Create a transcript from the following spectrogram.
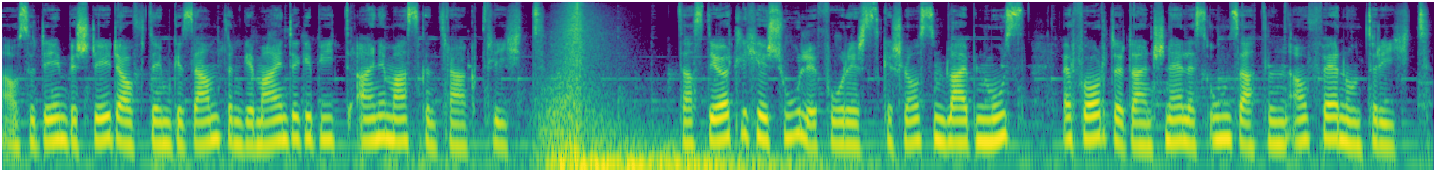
Außerdem besteht auf dem gesamten Gemeindegebiet eine Maskentragpflicht. Dass die örtliche Schule vorerst geschlossen bleiben muss, erfordert ein schnelles Umsatteln auf Fernunterricht.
